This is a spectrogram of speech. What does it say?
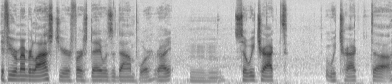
if you remember last year first day was a downpour right? Mm-hmm. so we tracked we tracked uh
